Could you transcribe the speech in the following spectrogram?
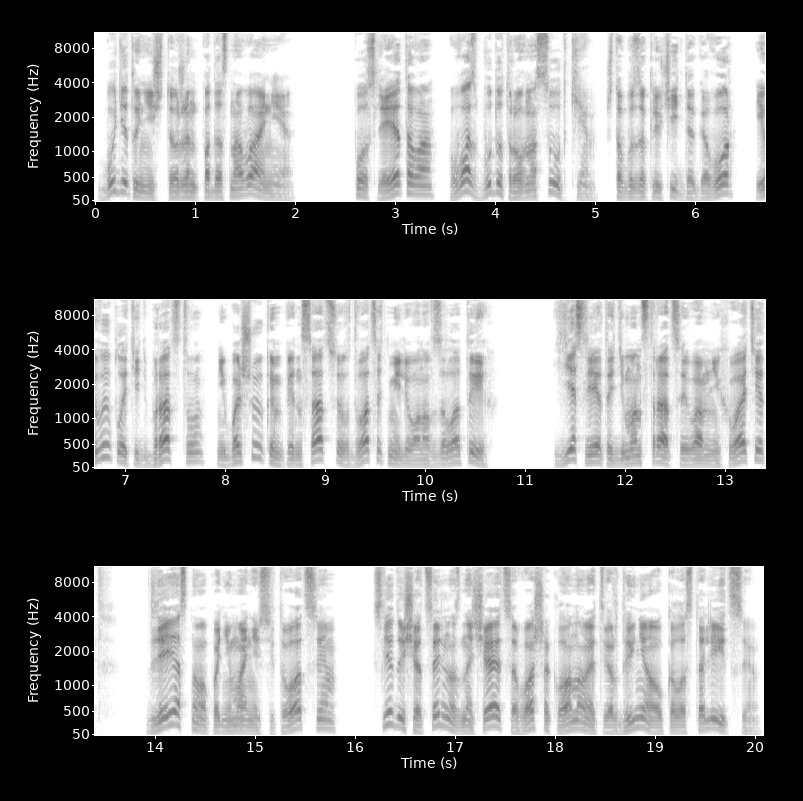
будет уничтожен под основание. После этого у вас будут ровно сутки, чтобы заключить договор и выплатить братству небольшую компенсацию в 20 миллионов золотых. Если этой демонстрации вам не хватит, для ясного понимания ситуации Следующая цель назначается ваша клановая твердыня около столицы.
